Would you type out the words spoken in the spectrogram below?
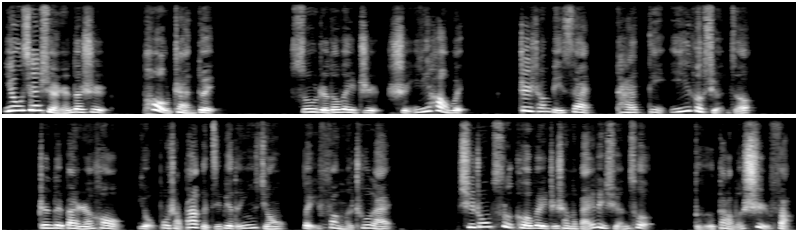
优先选人的是炮战队，苏哲的位置是一号位，这场比赛他第一个选择。针对半人后，有不少 bug 级别的英雄被放了出来，其中刺客位置上的百里玄策得到了释放。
